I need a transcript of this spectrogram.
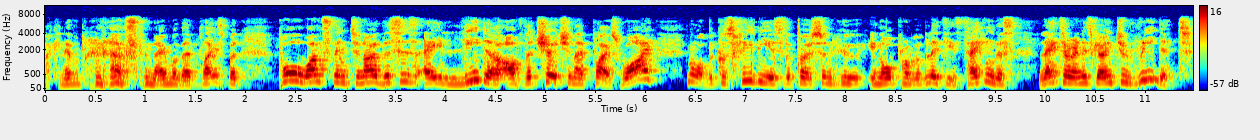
I can never pronounce the name of that place, but Paul wants them to know this is a leader of the church in that place. Why? Well, because Phoebe is the person who, in all probability, is taking this letter and is going to read it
